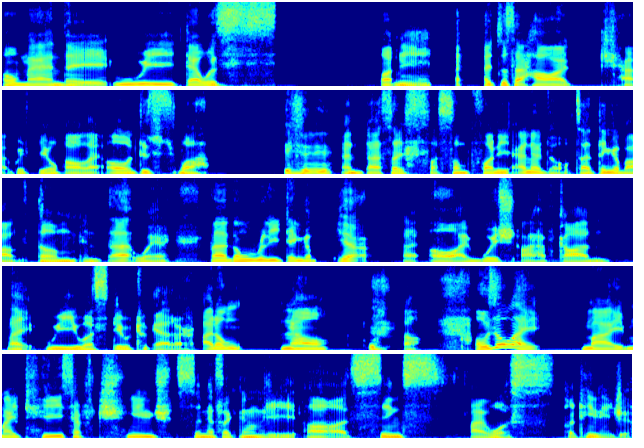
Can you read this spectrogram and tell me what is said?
oh man, they we that was funny. It's just like how I chat with you about like, oh, this is what, Mhm. and that's like f- some funny anecdotes. I think about them in that way, but I don't really think about Yeah. like, oh, I wish I have gotten like we were still together. I don't know. Uh, also, like my my tastes have changed significantly uh since I was a teenager.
